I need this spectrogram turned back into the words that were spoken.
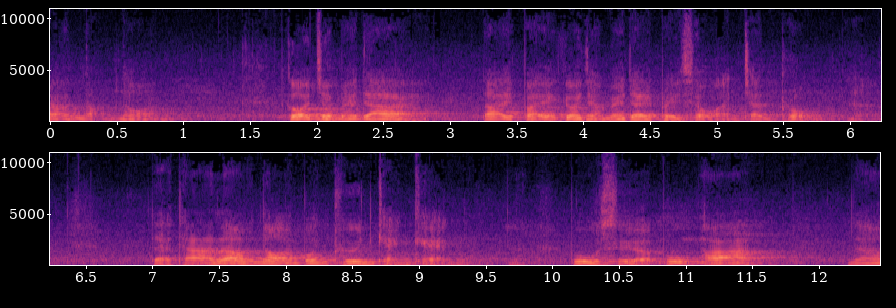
การหลับนอน ก็จะไม่ได้ ตายไปก็จะไม่ได้ไปสวรรค์ชั้นพรหม แต่ถ้าเรานอนบนพื้นแข็งๆ ปูเสือปูผ้า แล้ว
